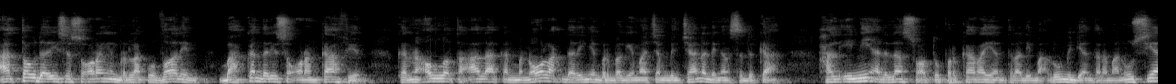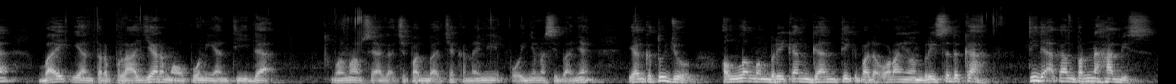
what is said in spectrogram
atau dari seseorang yang berlaku zalim, bahkan dari seorang kafir. Karena Allah Ta'ala akan menolak darinya berbagai macam bencana dengan sedekah. Hal ini adalah suatu perkara yang telah dimaklumi di antara manusia, baik yang terpelajar maupun yang tidak. Mohon maaf saya agak cepat baca karena ini poinnya masih banyak. Yang ketujuh, Allah memberikan ganti kepada orang yang memberi sedekah. Tidak akan pernah habis.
